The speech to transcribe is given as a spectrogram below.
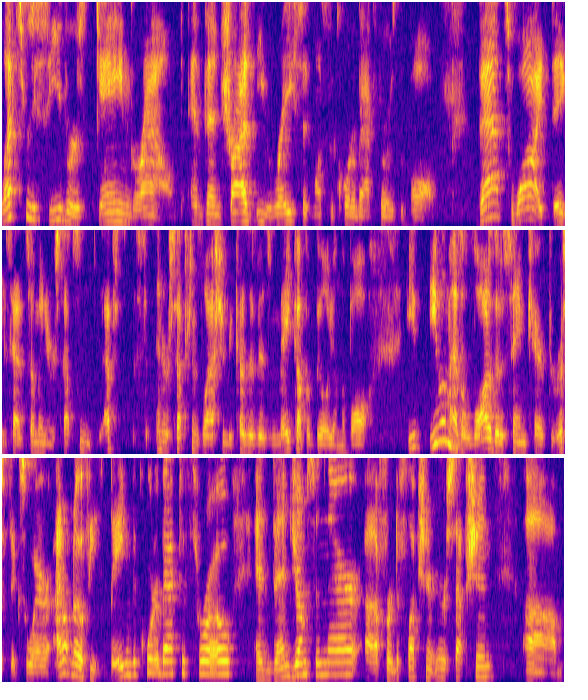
lets receivers gain ground and then tries to erase it once the quarterback throws the ball. That's why Diggs had so many interceptions interceptions last year because of his makeup ability on the ball. Elam has a lot of those same characteristics where I don't know if he's baiting the quarterback to throw and then jumps in there uh, for deflection or interception. Um,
